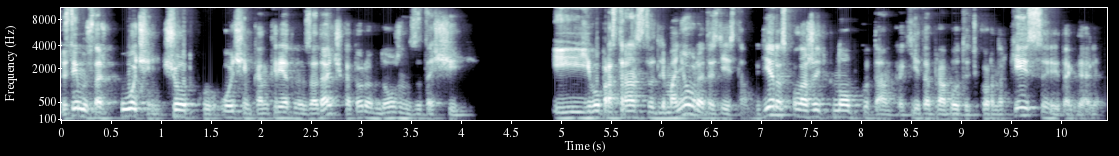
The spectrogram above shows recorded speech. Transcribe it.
То есть ты ему ставишь очень четкую, очень конкретную задачу, которую он должен затащить. И его пространство для маневра это здесь, там, где расположить кнопку, там, какие-то обработать корнер-кейсы и так далее.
